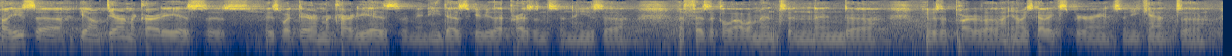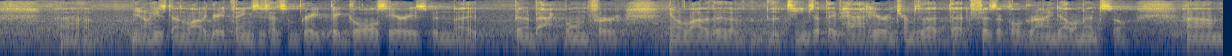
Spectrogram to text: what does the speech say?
well, he's, uh, you know, Darren McCarty is, is is what Darren McCarty is. I mean, he does give you that presence, and he's a, a physical element, and and uh, he was a part of a, you know, he's got experience, and you can't. Uh, uh you know, he's done a lot of great things. He's had some great big goals here. He's been uh, been a backbone for you know a lot of the the teams that they've had here in terms of that that physical grind element. So, um,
